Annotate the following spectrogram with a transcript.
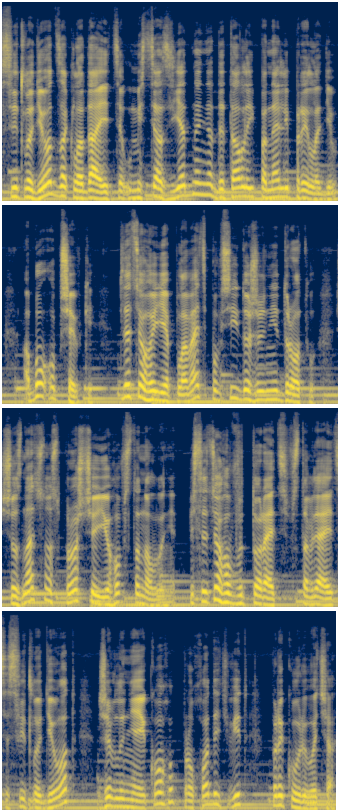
Світлодіод закладається у місця з'єднання деталей панелі приладів або обшивки. Для цього є плавець по всій довжині дроту, що значно спрощує його встановлення. Після цього в торець вставляється світлодіод, живлення якого проходить від прикурювача.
